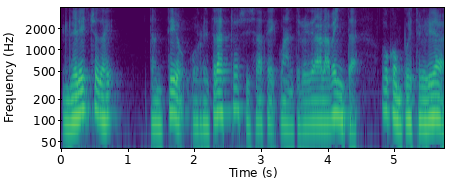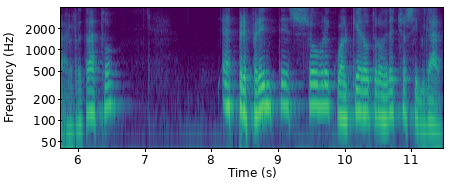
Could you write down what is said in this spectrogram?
El derecho de tanteo o retracto, si se hace con anterioridad a la venta o con posterioridad al retracto, es preferente sobre cualquier otro derecho similar,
